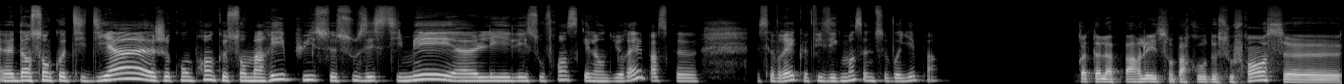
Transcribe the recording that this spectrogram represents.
Euh, dans son quotidien, je comprends que son mari puisse sous-estimer les, souffrances qu'elle endurait parce que c'est vrai que physiquement, ça ne se voyait pas. Quand elle a parlé de son parcours de souffrance, euh,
